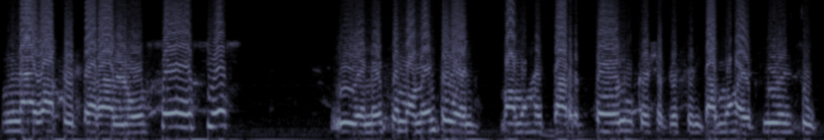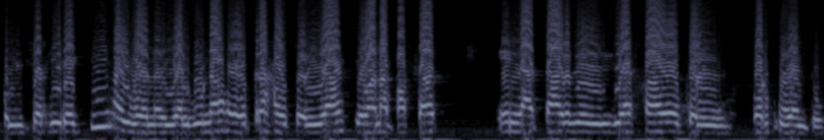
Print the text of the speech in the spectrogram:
un agape para los socios y en ese momento, bueno, vamos a estar todos los que representamos al club en su policía directiva y bueno, y algunas otras autoridades que van a pasar en la tarde del día sábado por, por juventud.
